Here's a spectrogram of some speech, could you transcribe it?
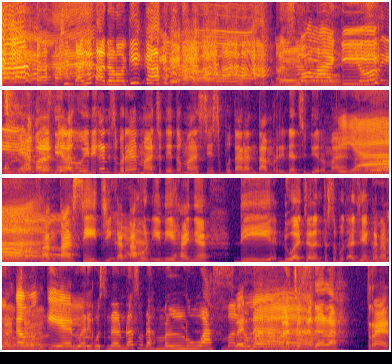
Cintanya tak ada logika. Semua lagi. Iya kalau di lagu ini kan sebenarnya macet itu masih seputaran Tamrin dan Sudirman. Iya. Fantasi jika Iya. tahun ini hanya di dua jalan tersebut aja yang kena macet. Nggak mungkin. 2019 sudah meluas. Benar. Macet adalah tren,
